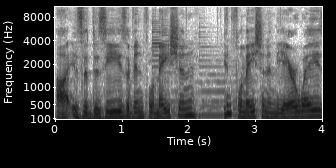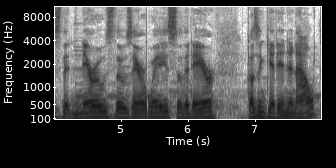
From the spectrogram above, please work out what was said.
uh, is a disease of inflammation, inflammation in the airways that narrows those airways so that air doesn't get in and out.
